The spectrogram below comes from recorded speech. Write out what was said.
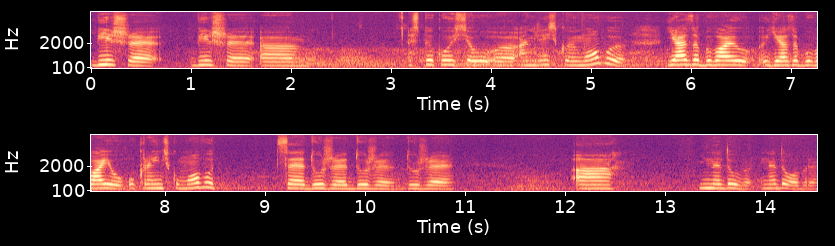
більше, більше е, спілкуюся е, англійською мовою. Я забуваю, я забуваю українську мову. Це дуже, дуже, дуже а, недобре. недобре.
